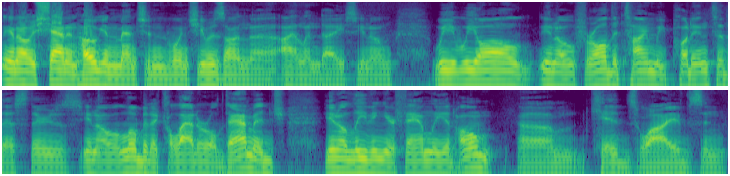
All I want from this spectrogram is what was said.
you know, Shannon Hogan mentioned when she was on uh, Island Ice, you know, we we all, you know, for all the time we put into this, there's, you know, a little bit of collateral damage, you know, leaving your family at home um, kids, wives, and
